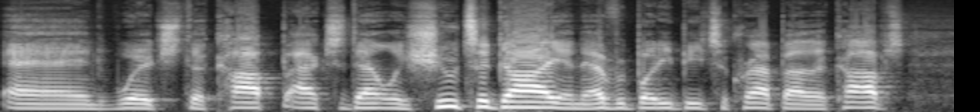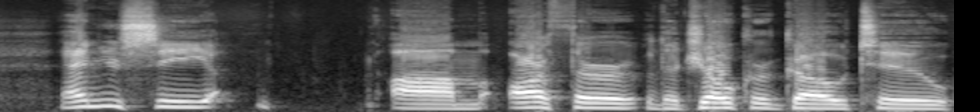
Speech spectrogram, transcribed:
and which the cop accidentally shoots a guy, and everybody beats the crap out of the cops. Then you see um, Arthur, the Joker, go to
